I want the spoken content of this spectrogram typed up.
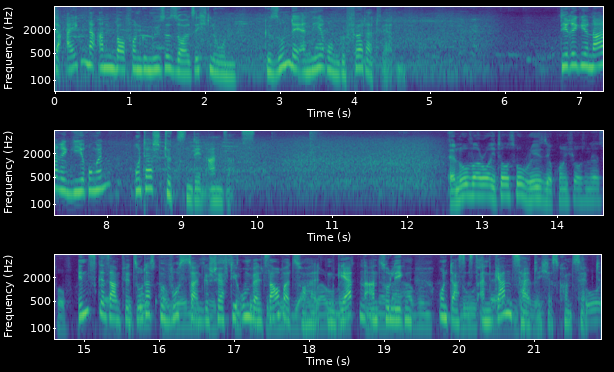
der eigene Anbau von Gemüse soll sich lohnen, gesunde Ernährung gefördert werden. Die Regionalregierungen unterstützen den Ansatz. Also Insgesamt wird so das Bewusstsein geschärft, die Umwelt sauber zu halten, Gärten anzulegen. Und das ist ein ganzheitliches Konzept.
